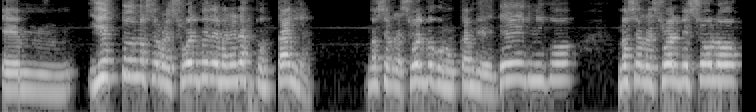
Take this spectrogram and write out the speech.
Em, y esto no se resuelve de manera espontánea, no se resuelve con un cambio de técnico, no se resuelve solo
